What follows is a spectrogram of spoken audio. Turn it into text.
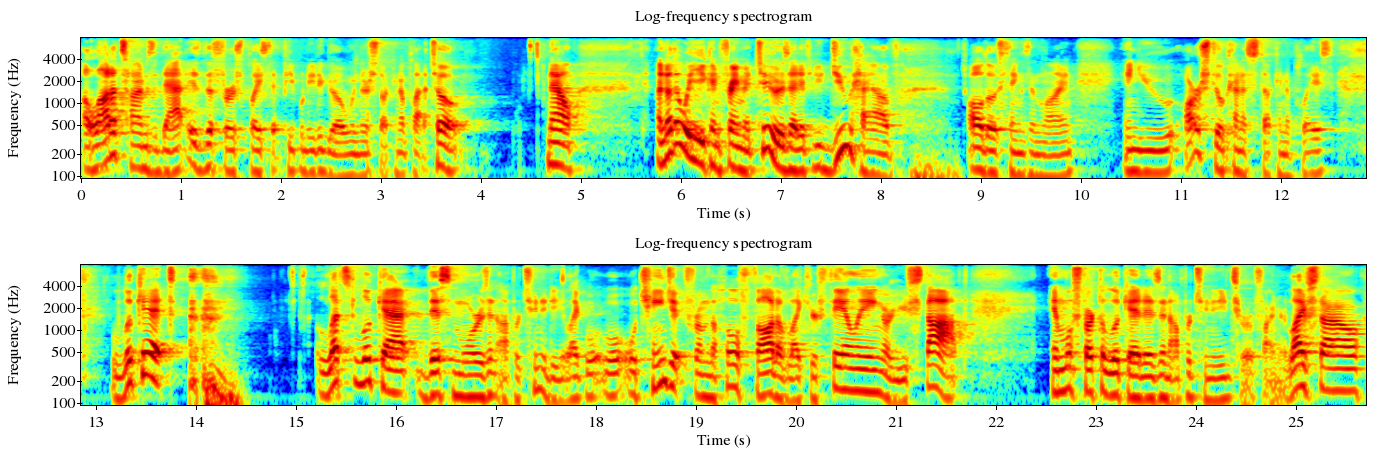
a lot of times that is the first place that people need to go when they're stuck in a plateau. Now, another way you can frame it too is that if you do have all those things in line, and you are still kind of stuck in a place, look at let's look at this more as an opportunity. Like we'll, we'll, change it from the whole thought of like you're failing or you stopped, and we'll start to look at it as an opportunity to refine your lifestyle,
